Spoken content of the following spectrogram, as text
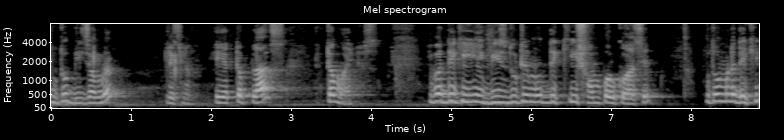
দুটো বীজ আমরা লিখলাম। এই একটা প্লাস একটা মাইনাস এবার দেখি এই বীজ দুটোর মধ্যে কি সম্পর্ক আছে? প্রথম আমরা দেখি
